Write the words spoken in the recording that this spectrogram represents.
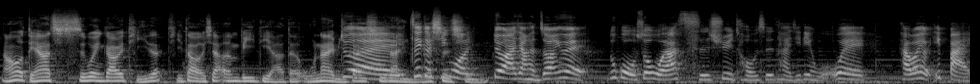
然后等一下思维应该会提提到一下 NVIDIA 的五纳米跟七纳米这个新闻对我来讲很重要，因为如果我说我要持续投资台积电，我为台湾有一百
